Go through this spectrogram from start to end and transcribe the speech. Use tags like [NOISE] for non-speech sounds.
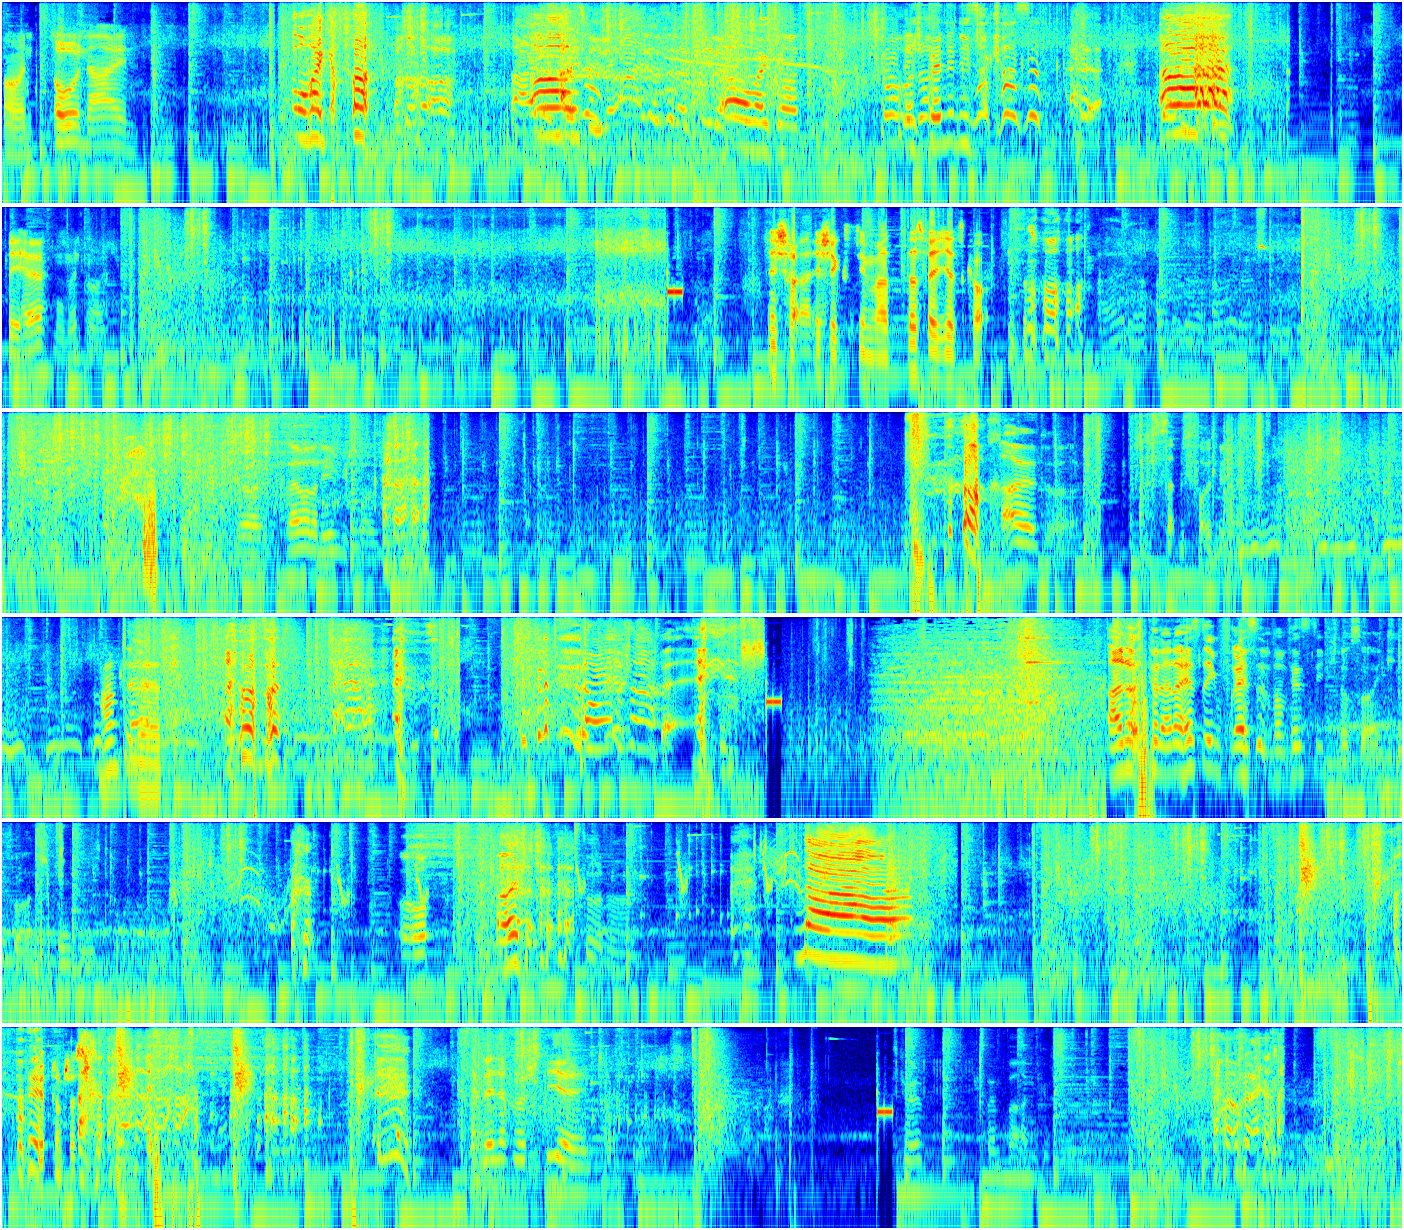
Und, oh nein. Oh mein Gott! [LAUGHS] Oh, Alter. Alter, sind das viele, Alter, sind das viele. Oh mein Gott! Komm, Ich bin in dieser Kasse! [LAUGHS] Ah! Nee, hä? Moment mal. Ich, ich schick's dir mal. Das werde ich jetzt kaufen. Alter, alter, alter Schwede. Ja, dreimal daneben geschossen. Ach, Alter. Das hat mich voll wieder. Komplett. [LAUGHS] Alter, [LAUGHS] mit einer hässlichen Fresse verpiss dich. Ich noch so ein Käfer an, springt bin ich tot. [LAUGHS] Oh oh. Nein! Na! Gibt und tschüss. Er [LAUGHS] will doch nur spielen. Ich bin beim Bahn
